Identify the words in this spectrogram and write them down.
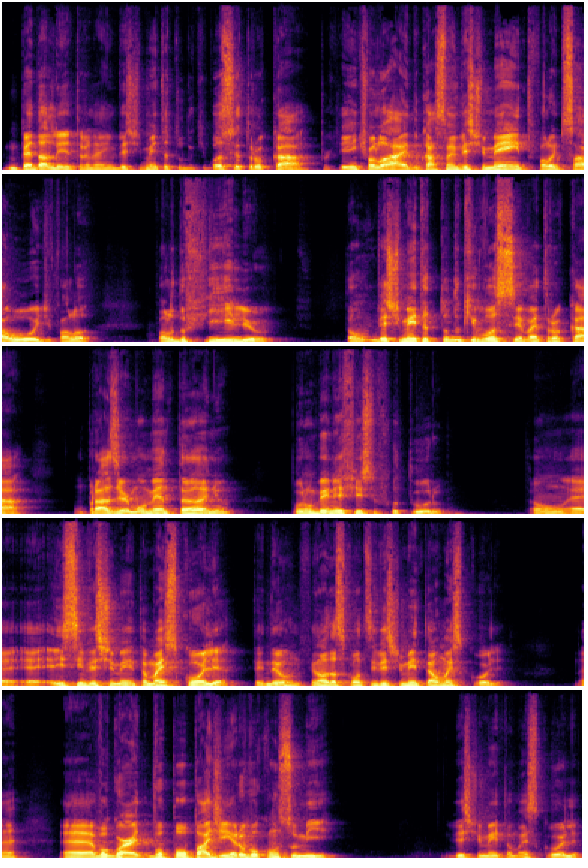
No pé da letra, né? Investimento é tudo que você trocar. Porque a gente falou, ah, educação é investimento, falou de saúde, falou, falou do filho. Então, investimento é tudo que você vai trocar um prazer momentâneo por um benefício futuro. Então, é, é esse investimento é uma escolha, entendeu? No final das contas, investimento é uma escolha, né? É, vou, guardar, vou poupar dinheiro ou vou consumir? Investimento é uma escolha.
